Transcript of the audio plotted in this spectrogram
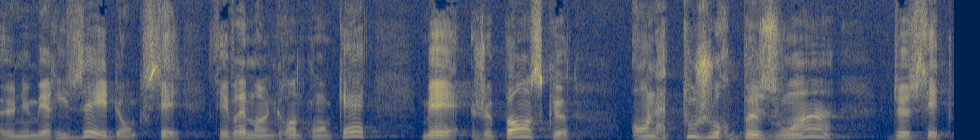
numérisé. Donc c'est vraiment une grande conquête, mais je pense qu'on a toujours besoin de cette,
